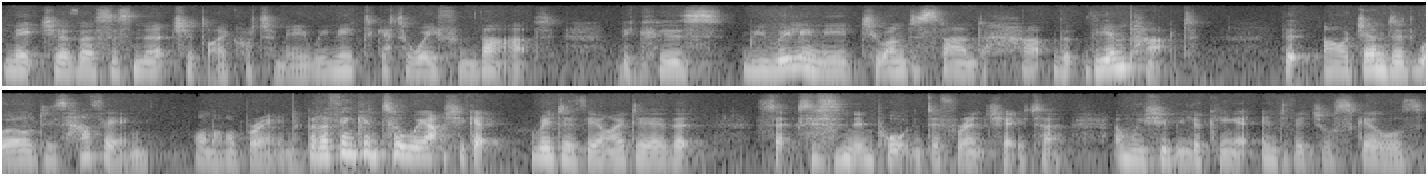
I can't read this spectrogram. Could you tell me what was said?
nature versus nurture dichotomy, we need to get away from that because we really need to understand how the, the impact that our gendered world is having on our brain. But I think until we actually get rid of the idea that sex is an important differentiator and we should be looking at individual skills,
